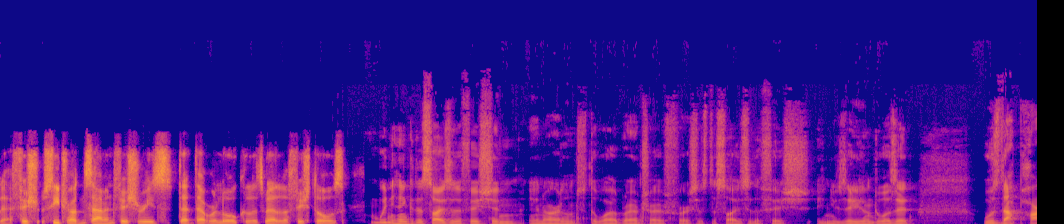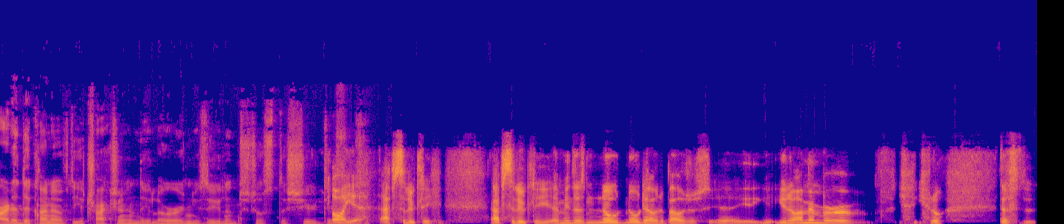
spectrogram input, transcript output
uh, fish, sea trout and salmon fisheries that, that were local as well. I fished those. When you think of the size of the fish in, in Ireland, the wild brown trout versus the size of the fish in New Zealand, was it was that part of the kind of the attraction and the allure in New Zealand? Just the sheer difference. Oh yeah, absolutely, absolutely. I mean, there's no no doubt about it. Uh, you, you, know, I remember, you know, the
